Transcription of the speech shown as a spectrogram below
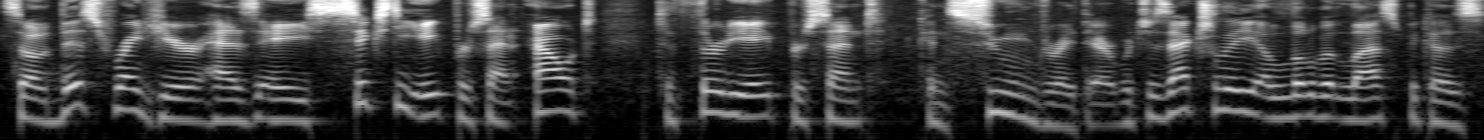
So this right here has a 68% out to 38% consumed right there, which is actually a little bit less because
